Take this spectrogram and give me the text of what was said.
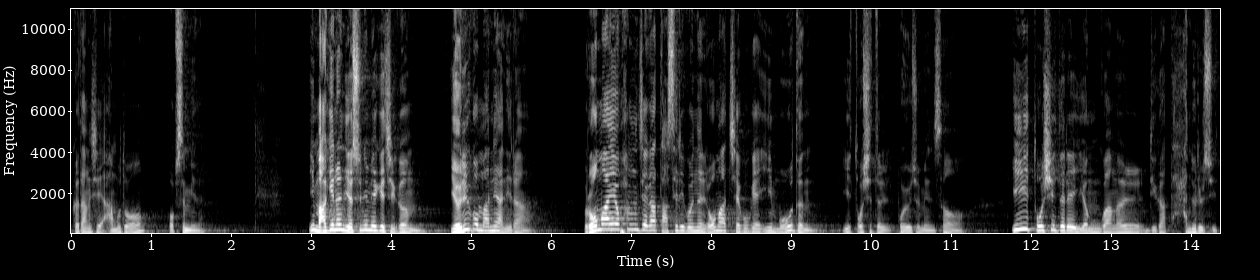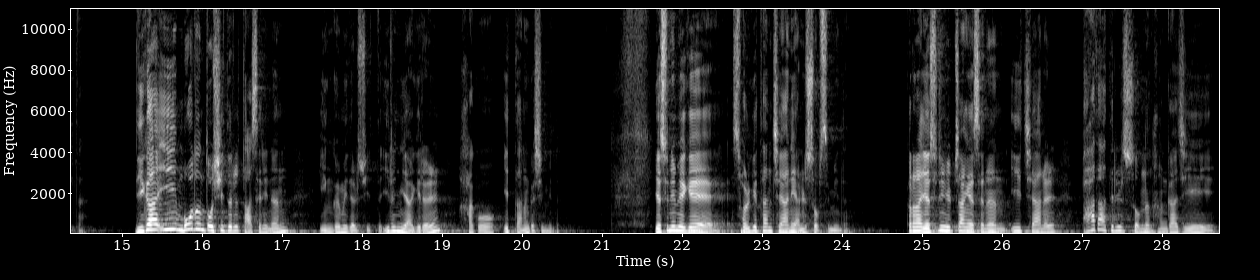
그 당시에 아무도 없습니다. 이 마귀는 예수님에게 지금 여리고만이 아니라 로마의 황제가 다스리고 있는 로마 제국의 이 모든 이 도시들 보여주면서 이 도시들의 영광을 네가 다 누릴 수 있다. 네가 이 모든 도시들을 다스리는 임금이 될 수 있다. 이런 이야기를 하고 있다는 것입니다. 예수님에게 솔깃한 제안이 아닐 수 없습니다. 그러나 예수님 입장에서는 이 제안을 받아들일 수 없는 한 가지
